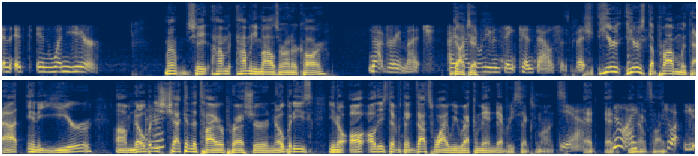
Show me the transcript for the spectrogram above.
in it in one year. Well, Shade, how how many miles are on her car? Not very much. I, Gotcha. I don't even think ten thousand. But Here, here's the problem with that. In a year, um, nobody's Uh-huh. checking the tire pressure. Nobody's, you know, all, all these different things. That's why we recommend every six months. yeah, At, at, no, I that side. so you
